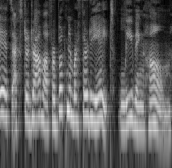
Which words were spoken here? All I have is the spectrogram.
It's extra drama for book number 38, Leaving Home.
